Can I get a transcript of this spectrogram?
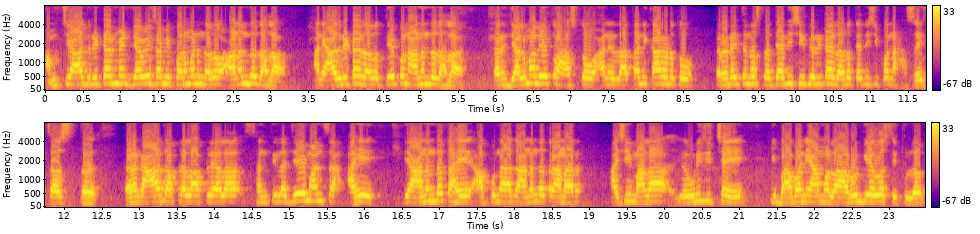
आमची आज रिटायरमेंट ज्यावेळेस आम्ही परमनंट झालो आनंद झाला. आणि आज रिटायर झालो ते पण आनंद झाला. कारण जन्माला येतो हसतो आणि जाताना का रडतो? रडायचं नसतं. त्या दिवशी रिटायर झालो त्या दिवशी पण हसायचं असतं. कारण का आज आपल्याला आपल्याला संगतीला जे माणसं आहे ते आनंदात आहे. आपण आज आनंदात राहणार. अशी मला एवढीच इच्छा आहे की बाबाने आम्हाला आरोग्य व्यवस्थित ठेवलं.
